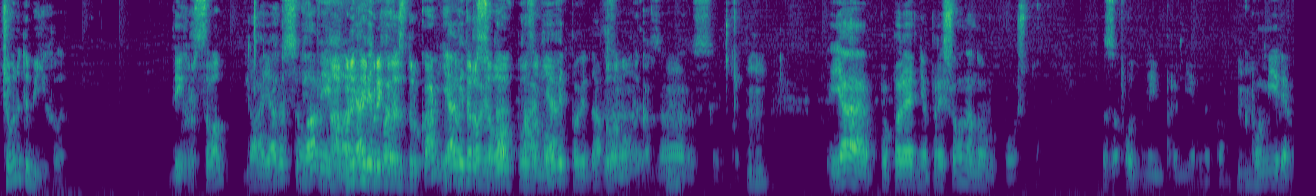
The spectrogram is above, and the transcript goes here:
Чого вони тобі їхали? Ти їх розсилав? да, я розсилав їх. А, вони тобі відпов- приїхали з друкарні, я а ти розсилав по так, я відповідав по за, замовниках. за Мгм. розсилку. Угу. Я попередньо прийшов на нову пошту з одним примірником, Мгм. поміряв,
